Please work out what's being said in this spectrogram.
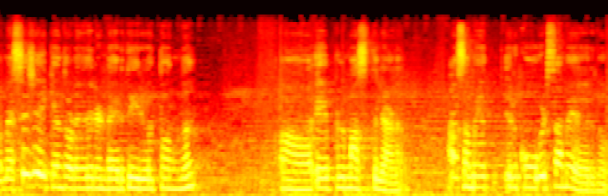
മെസ്സേജ് അയക്കാൻ തുടങ്ങിയത് രണ്ടായിരത്തി ഇരുപത്തൊന്ന് ഏപ്രിൽ മാസത്തിലാണ്. ആ സമയത്ത് ഒരു കോവിഡ് സമയമായിരുന്നു.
